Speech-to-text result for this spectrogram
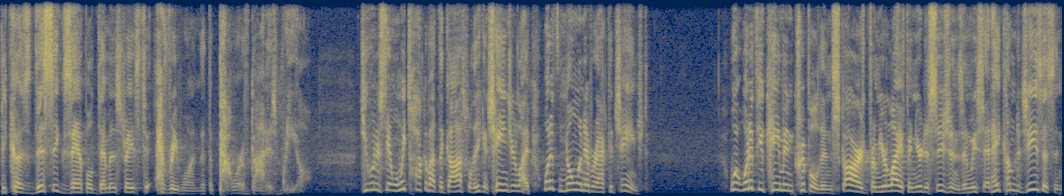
Because this example demonstrates to everyone that the power of God is real. Do you understand? When we talk about the gospel, that he can change your life, what if no one ever acted changed? What, what if you came in crippled and scarred from your life and your decisions, and we said, hey, come to Jesus, and,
